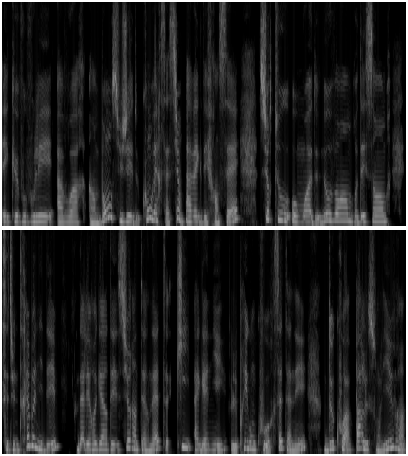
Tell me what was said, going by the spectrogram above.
et que vous voulez avoir un bon sujet de conversation avec des Français, surtout au mois de novembre, décembre, c'est une très bonne idée d'aller regarder sur Internet qui a gagné le prix Goncourt cette année, de quoi parle son livre,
